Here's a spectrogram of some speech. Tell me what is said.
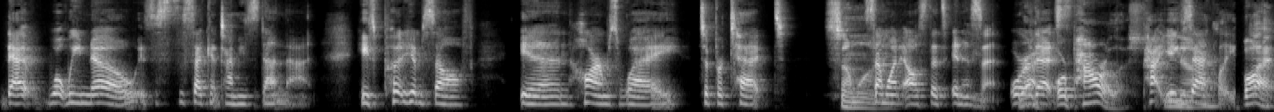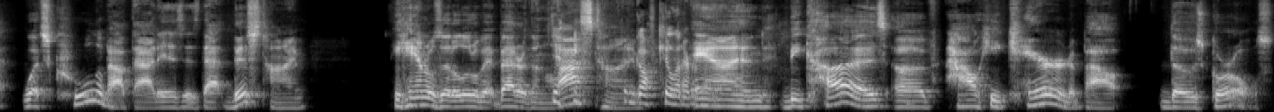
that what we know is this is the second time he's done that. He's put himself in harm's way to protect someone. someone else that's innocent or Right. that's or powerless. Pa- you know? exactly. But what's cool about that is, is that this time he handles it a little bit better than the Yeah, last time. gonna go off killing everybody. And because of how he cared about those girls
